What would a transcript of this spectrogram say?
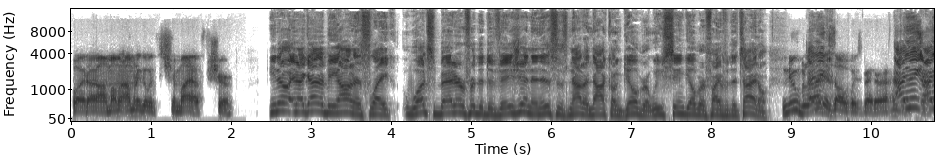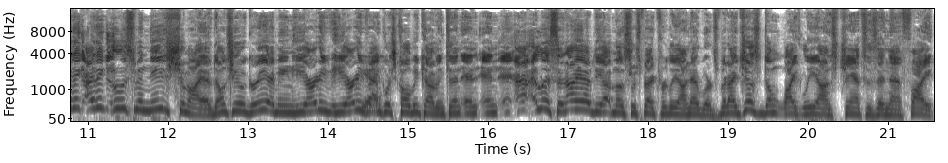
But um, I'm, I'm going to go with Chimaev, sure. You know, and I got to be honest, like, what's better for the division? And this is not a knock on Gilbert. We've seen Gilbert fight for the title. New blood think, is always better. 100%. I think, I think, I think Usman needs Chimaev. Don't you agree? I mean, he already, he already yeah. vanquished Colby Covington. And, and, and I, listen, I have the utmost respect for Leon Edwards, but I just don't like Leon's chances in that fight.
